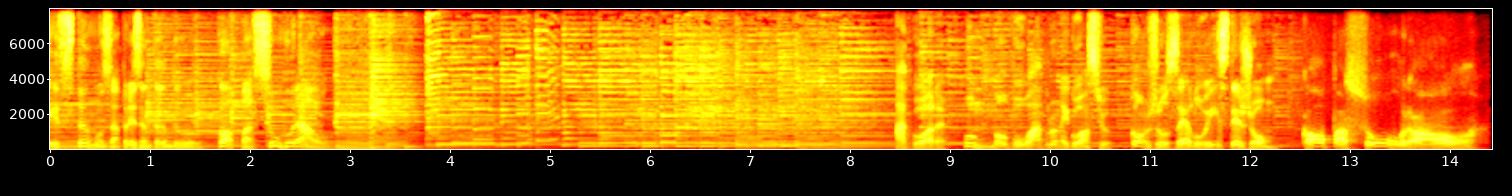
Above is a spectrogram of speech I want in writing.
Estamos apresentando Copa Sul Rural. Agora, um novo agronegócio com José Luiz Tejon. Copa Sul Rural.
